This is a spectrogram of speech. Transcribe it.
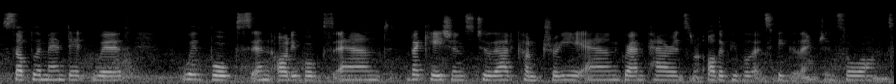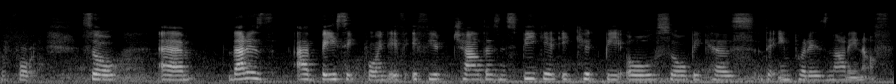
supplement it with with books and audiobooks and vacations to that country and grandparents and other people that speak the language and so on and so forth. So um, that is a basic point. If, if your child doesn't speak it, it could be also because the input is not enough.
